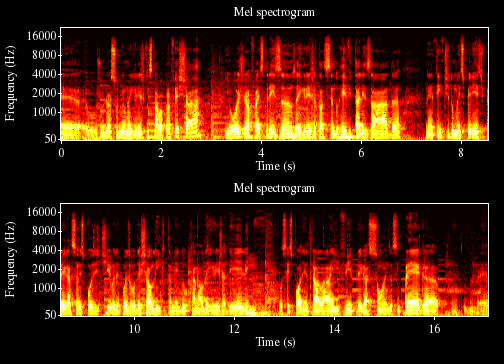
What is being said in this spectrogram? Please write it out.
É, o Júnior assumiu uma igreja que estava para fechar e hoje já faz três anos a igreja está sendo revitalizada, né, tem tido uma experiência de pregação expositiva. Depois eu vou deixar o link também do canal da igreja dele. Uhum. Vocês podem entrar lá e ver pregações, assim, prega. é,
